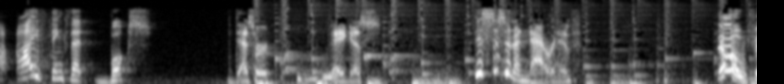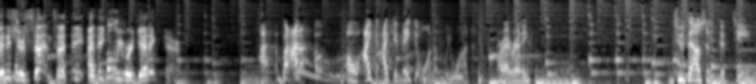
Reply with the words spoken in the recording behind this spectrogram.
I, I think that books, desert, Vegas. This isn't a narrative. No, finish your sentence. I think I think we were getting there. I, but I don't. Oh, oh, I, I can make it one if we want. All right, ready? In 2015,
